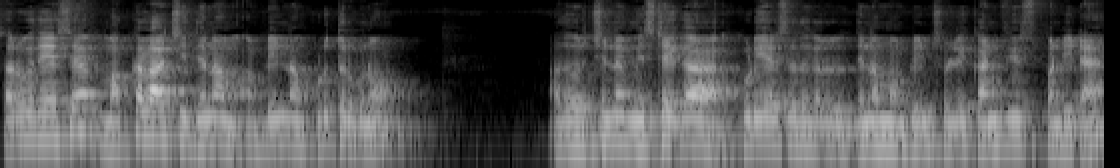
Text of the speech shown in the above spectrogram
சர்வதேச மக்களாட்சி தினம் அப்படின்னு நான் கொடுத்துருக்கணும். அது ஒரு சின்ன மிஸ்டேக்காக குடியரசுகள் தினம் அப்படின்னு சொல்லி கன்ஃபியூஸ் பண்ணிட்டேன்.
